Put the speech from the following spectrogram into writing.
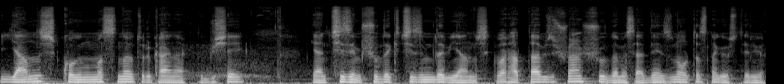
yanlış koyulmasına ötürü kaynaklı bir şey. Yani çizim şuradaki çizimde bir yanlışlık var. Hatta bizi şu an şurada mesela denizin ortasına gösteriyor.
